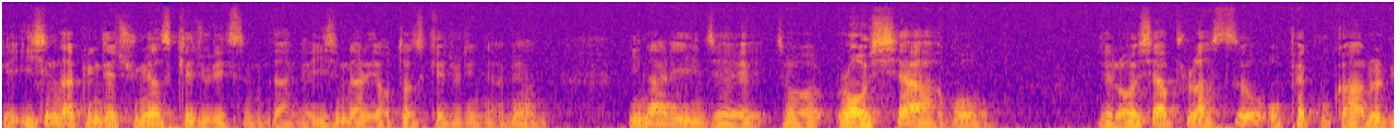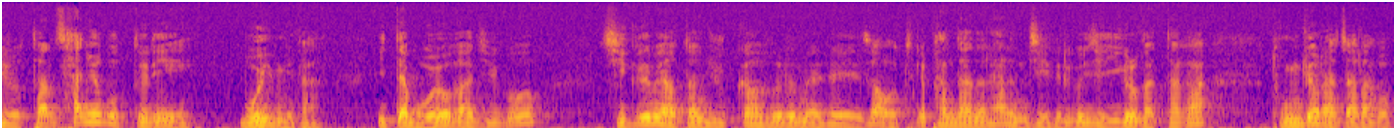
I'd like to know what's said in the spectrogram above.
20날 굉장히 중요한 스케줄이 있습니다. 그러니까 20날이 어떤 스케줄이 있냐면 이날이 이제 저 러시아하고 이제 러시아 플러스 오펙 국가를 비롯한 산유국들이 모입니다. 이때 모여가지고 지금의 어떤 유가 흐름에 대해서 어떻게 판단을 하는지 그리고 이제 이걸 갖다가 동결하자라고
